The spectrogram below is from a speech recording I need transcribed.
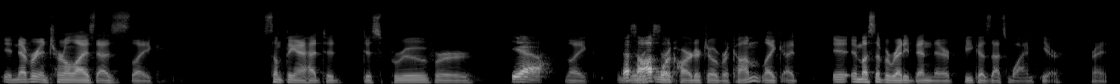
it never internalized as like something I had to disprove or Yeah. like That's work, awesome. work harder to overcome. Like I, it, it must have already been there because that's why I'm here, right?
